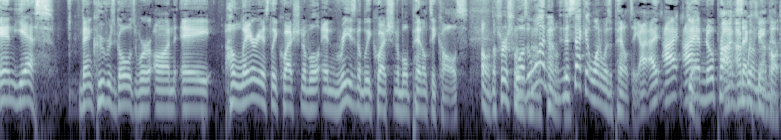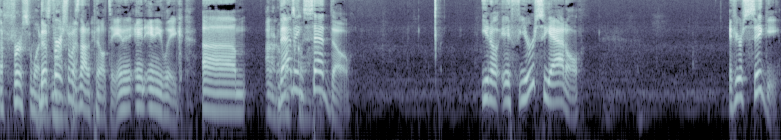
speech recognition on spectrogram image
And yes, Vancouver's goals were on a hilariously questionable and reasonably questionable penalty calls. Oh, the first one. Well, the one, the second one was a penalty. I, I, I, yeah, have no problem. I, am with being called. The first one. The first one was not a penalty in, in any league. Um, I don't know. That being said, on. though, you know, if you're Seattle, if you're Sigi,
